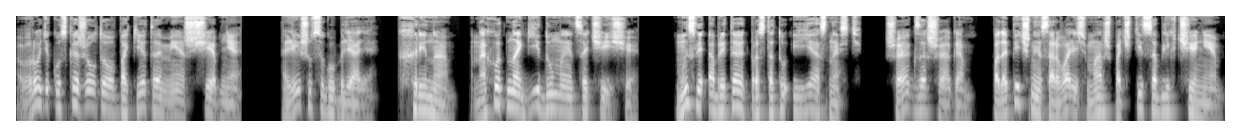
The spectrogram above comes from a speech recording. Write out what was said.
вроде куска желтого пакета меж щебня, лишь усугубляли. К хренам, на ход ноги думается чище. Мысли обретают простоту и ясность. Шаг за шагом. Подопечные сорвались в марш почти с облегчением.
